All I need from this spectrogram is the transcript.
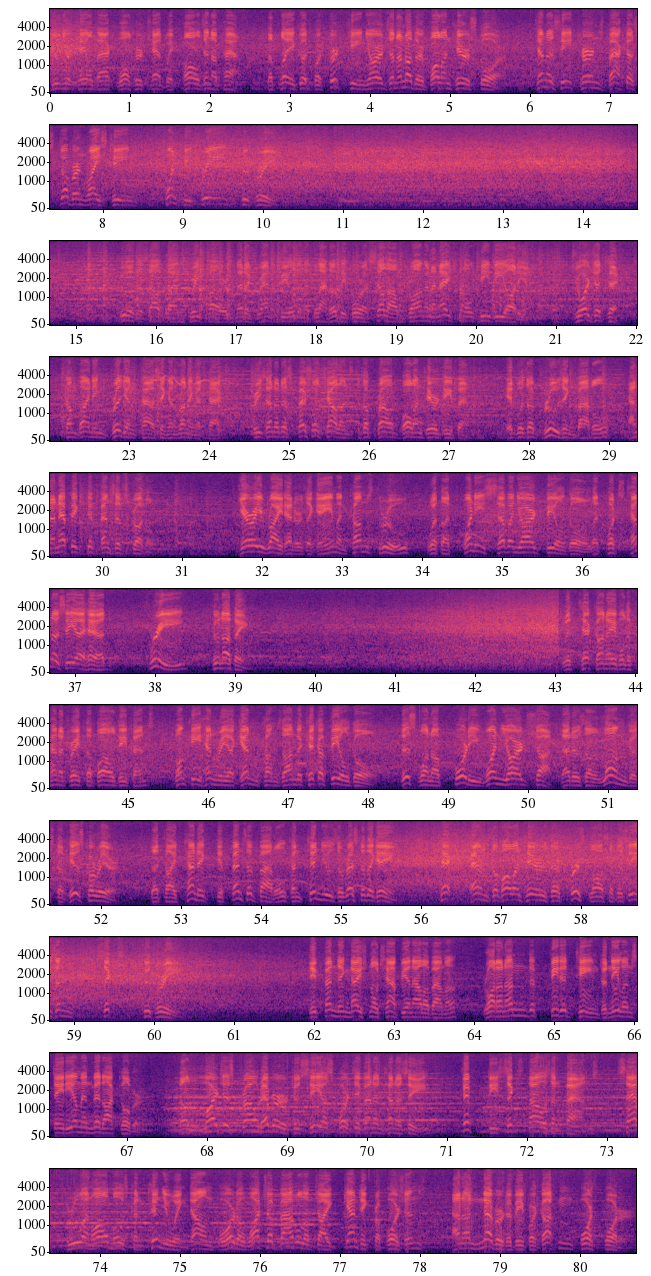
Junior tailback Walter Chadwick hauls in a pass. The play good for 13 yards and another volunteer score. Tennessee turns back a stubborn Rice team 23 to 3. Two of the Southland's great powers met at Grant Field in Atlanta before a sellout throng and a national TV audience. Georgia Tech, combining brilliant passing and running attacks, presented a special challenge to the proud volunteer defense. It was a bruising battle and an epic defensive struggle. Gary Wright enters the game and comes through with a 27-yard field goal that puts Tennessee ahead 3 to nothing. With Tech unable to penetrate the Vol defense, Bunky Henry again comes on to kick a field goal. This one a 41-yard shot. That is the longest of his career. The titanic defensive battle continues the rest of the game. Tech hands the Volunteers their first loss of the season, 6 to 3. Defending national champion Alabama brought an undefeated team to Neyland Stadium in mid-October. The largest crowd ever to see a sports event in Tennessee, 56,000 fans, sat through an almost continuing downpour to watch a battle of gigantic proportions and a never-to-be-forgotten fourth quarter.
